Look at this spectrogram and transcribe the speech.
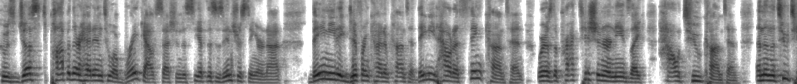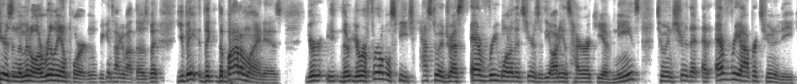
who's just popping their head into a breakout session to see if this is interesting or not, they need a different kind of content. They need how to think content, whereas the practitioner needs like how to content. And then the two tiers in the middle are really important. We can talk about those, but you the, the bottom line is your, your referable speech has to address every one of the tiers of the audience hierarchy of needs to ensure that at every opportunity,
